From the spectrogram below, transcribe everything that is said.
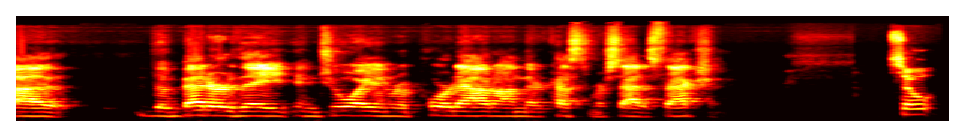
Uh, the better they enjoy and report out on their customer satisfaction. So,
